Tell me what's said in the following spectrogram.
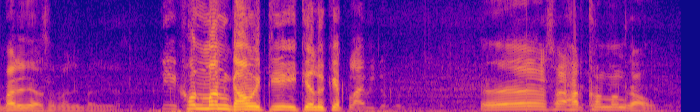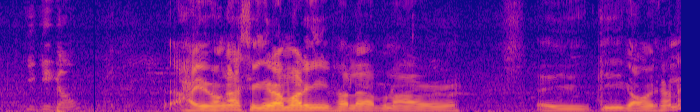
বাঢ়ি আছে পানী বাঢ়ি আছে। কেইখনমান গাঁও এতিয়া এতিয়ালৈকে প্লাবিত হ'ল? এই ছয় সাতখনমান গাঁও। কি কি গাঁও? হাবিভঙা চিংৰামাৰী ইফালে আপোনাৰ এই কি গাঁও এইখানে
